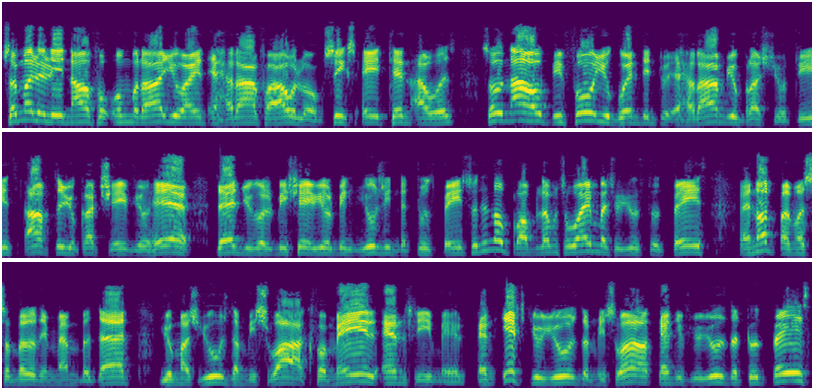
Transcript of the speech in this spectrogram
Similarly, now for Umrah, you are in Ihram for how long? Six, eight, ten hours. So now, before you went into ihram, you brush your teeth. After you cut, shave your hair, then you will be shave. You'll be using the toothpaste. So there's no problem. So why must you use toothpaste? And not permissible. Remember that you must use the miswak for male and female. And if you use the miswak and if you use the toothpaste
